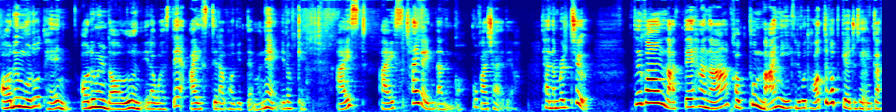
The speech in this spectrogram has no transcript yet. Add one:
얼음으로 된, 얼음을 넣은 이라고 했을 때 아이스드라고 하기 때문에 이렇게 아이스드, 아이스 차이가 있다는 거 꼭 아셔야 돼요. 자, number two. 뜨거운 라떼 하나, 거품 많이, 그리고 더 뜨겁게 해주세요. 그러니까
